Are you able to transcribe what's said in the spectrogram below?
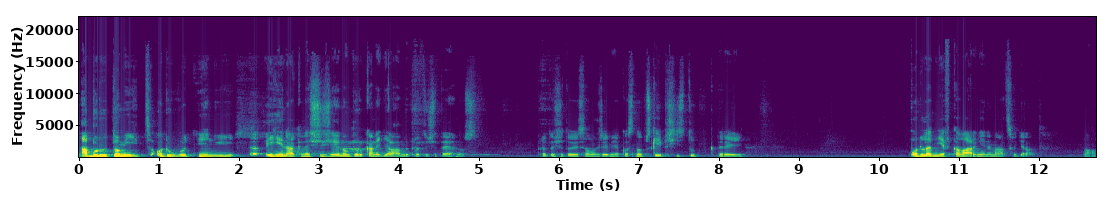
A budu to mít odůvodněný eh, jinak, než že jenom turka neděláme, protože to je hnus. Protože to je samozřejmě jako snobský přístup, který podle mě v kavárně nemá co dělat. No.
